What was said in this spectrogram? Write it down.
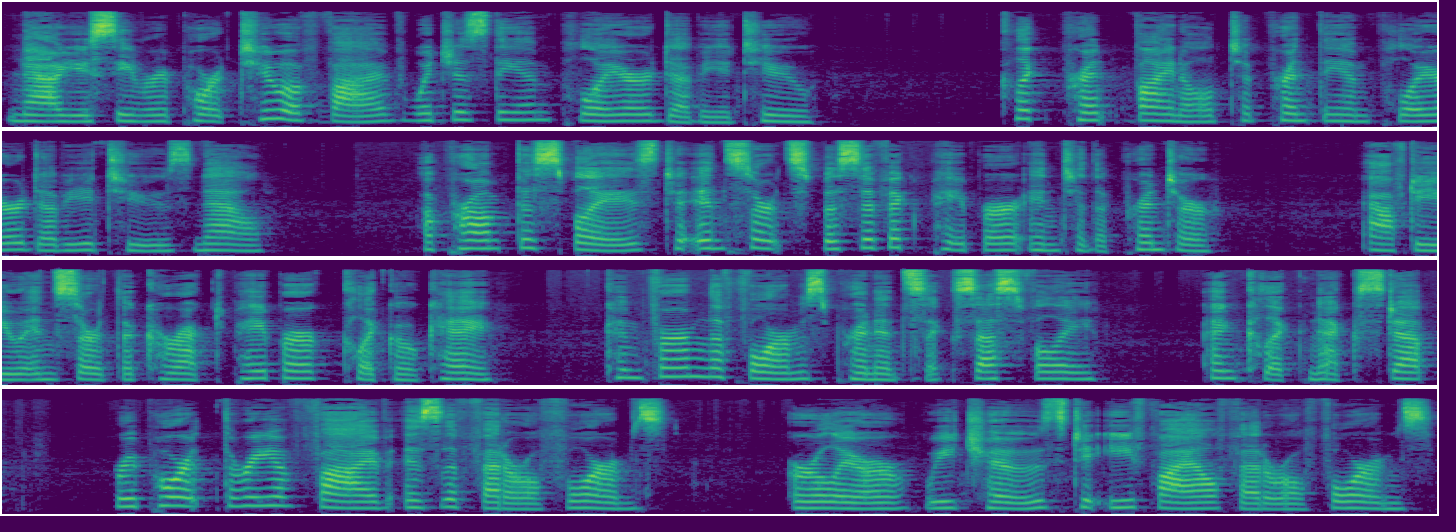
Now you see Report 2 of 5, which is the Employer W-2. Click Print Final to print the employer W-2s now. A prompt displays to insert specific paper into the printer. After you insert the correct paper, click OK. Confirm the forms printed successfully and click Next Step. Report 3 of 5 is the federal forms. Earlier, we chose to e-file federal forms.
